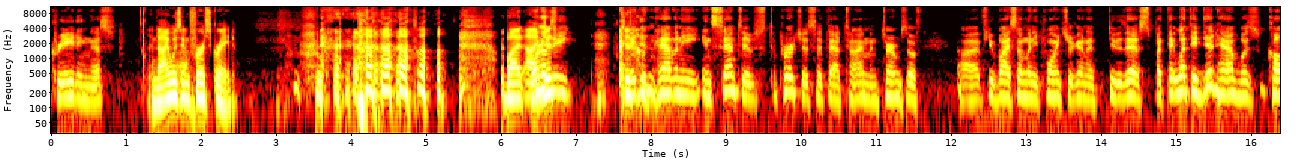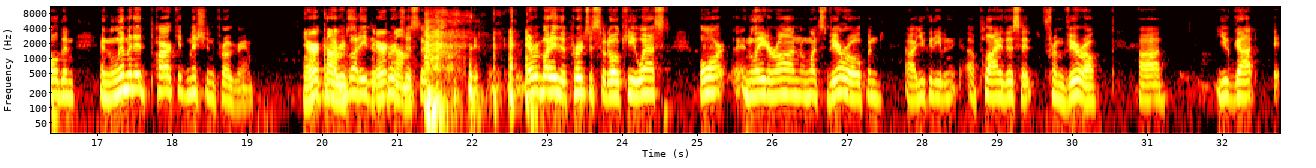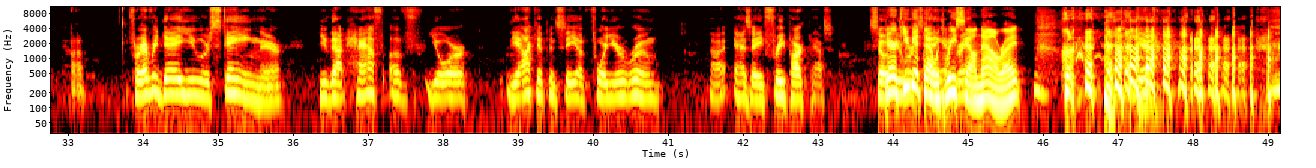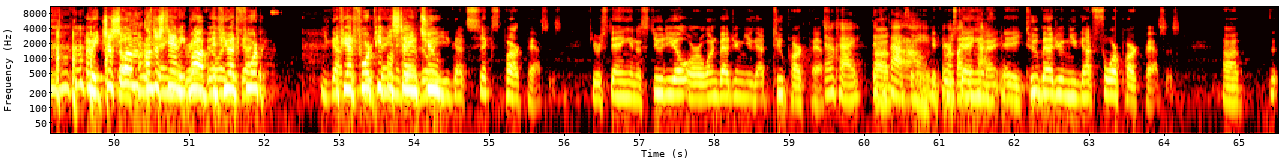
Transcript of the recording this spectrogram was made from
creating this. and I was in first grade. but uh, One of just they didn't have any incentives to purchase at that time in terms of uh, if you buy so many points you're going to do this. But they, what they did have was called an unlimited park admission program. There it And comes. Everybody that there it comes. purchased it, everybody that purchased at Old Key West, or and later on, once Vero opened, uh, you could even apply this at from Vero. Uh, you got uh, for every day you were staying there, you got half of your the occupancy of for your room uh, as a free park pass. So Derek, you were get that with staying in a resale Grand- now, right? Yeah. Wait, just so, if I'm you were staying in understanding, Rob, Villa, if you had got- four, You got, If you had four were people in staying two- You got six park passes. If you were staying in a studio or a one bedroom, you got two park passes. Okay, the Um, capacity. If you were staying in a, a two bedroom, you got four park passes. Uh, th-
